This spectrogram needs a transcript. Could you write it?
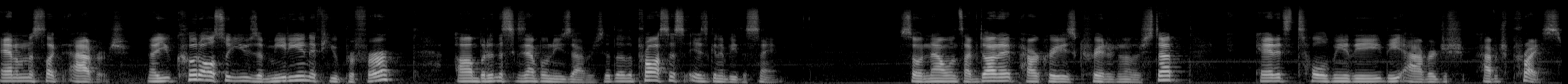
and I'm going to select Average. Now you could also use a median if you prefer, um, but in this example, I'm going to use average. The, the process is going to be the same. So now once I've done it, Power Query has created another step, and it's told me the, the average, average price.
